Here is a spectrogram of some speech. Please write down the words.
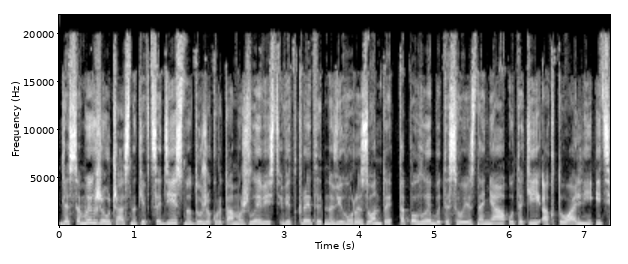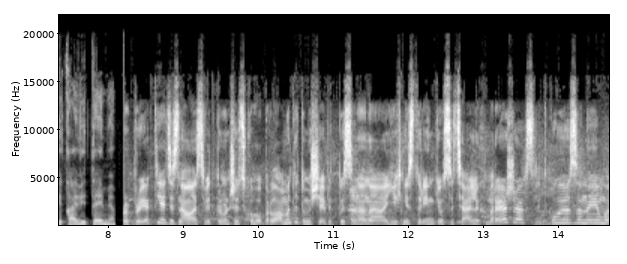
Для самих же учасників це дійсно дуже крута можливість відкрити нові горизонти та поглибити свої знання у такій актуальній і цікавій темі. Про проєкт я дізналась від Кременчуцького парламенту, тому що я підписана на їхні сторінки у соціальних мережах, слідкую за ними.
